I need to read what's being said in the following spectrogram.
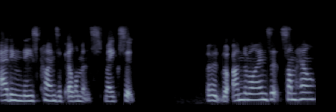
adding these kinds of elements makes it, it undermines it somehow.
